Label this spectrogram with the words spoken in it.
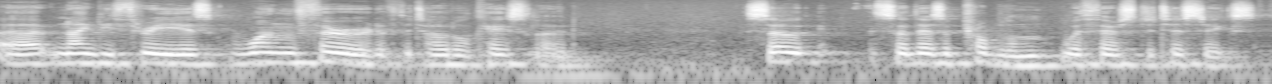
uh, 93 is one third of the total caseload. So, so there's a problem with their statistics.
